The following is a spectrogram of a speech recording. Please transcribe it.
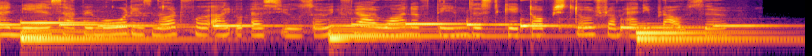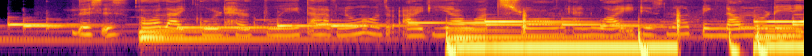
And yes, HappyMod is not for iOS user. If you are one of them, just get Top Store from any browser. This is all I could help with. I have no other idea what's wrong and why it is not being downloaded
